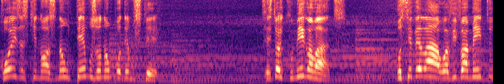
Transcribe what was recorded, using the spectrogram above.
coisas que nós não temos ou não podemos ter. Vocês estão aqui comigo, amados? Você vê lá o avivamento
